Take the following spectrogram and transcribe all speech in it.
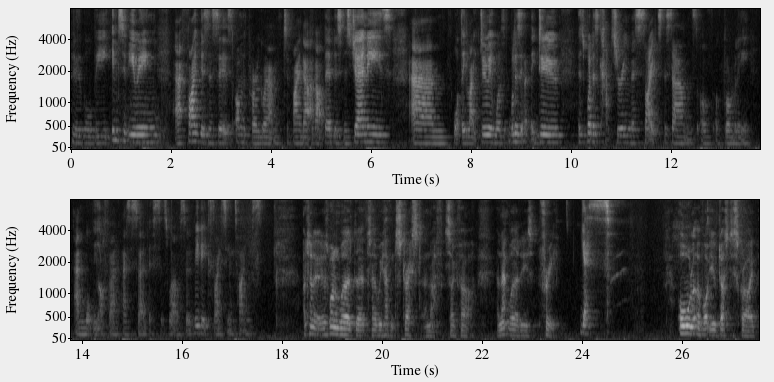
who will be interviewing uh, five businesses on the program to find out about their business journeys, um, what they like doing, what is, what is it that they do, as well as capturing the sights, the sounds of, of Bromley and what we offer as a service as well. So really exciting times. I'll tell you, there's one word that uh, we haven't stressed enough so far, and that word is free. Yes. All of what you've just described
